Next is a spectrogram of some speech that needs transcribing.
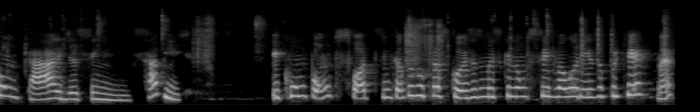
vontade, assim, sabe? E com pontos fortes em tantas outras coisas, mas que não se valoriza porque, né?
